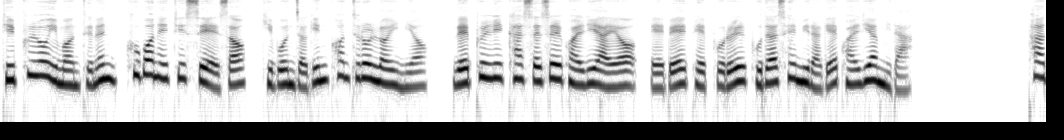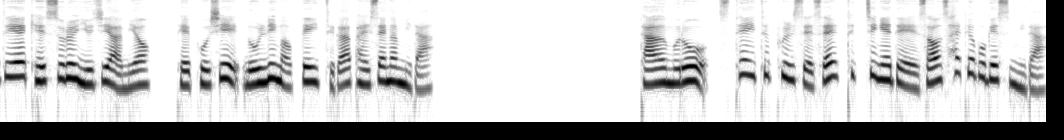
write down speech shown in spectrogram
디플로이먼트는 쿠버네티스에서 기본적인 컨트롤러이며 레플리카 셋을 관리하여 앱의 배포를 보다 세밀하게 관리합니다. 파드의 개수를 유지하며 배포 시 롤링 업데이트가 발생합니다. 다음으로 스테이트 풀셋의 특징에 대해서 살펴보겠습니다.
